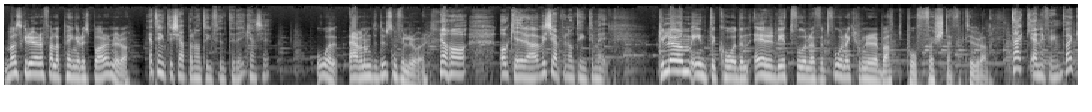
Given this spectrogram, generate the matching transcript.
Vad ska du göra för alla pengar du sparar nu då? Jag tänkte köpa någonting fint till dig kanske. Åh, även om det är du som fyller år. Ja, okej då, vi köper någonting till mig. Glöm inte koden RD200 för 200 kronor rabatt på första fakturan. Tack Anyfin. Tack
